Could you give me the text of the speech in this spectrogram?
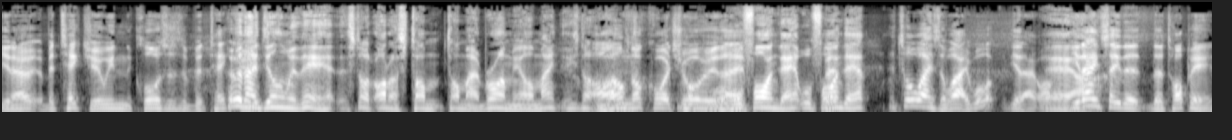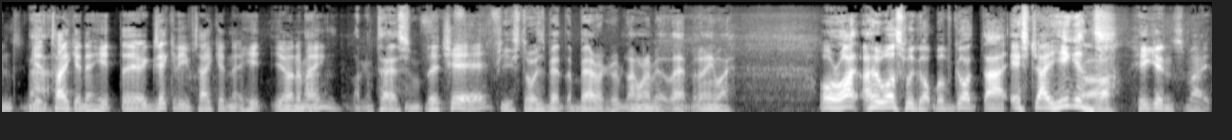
You know, protect you in the clauses of protect Who you. are they dealing with there? It's not honest Tom Tom O'Brien, my old mate. He's not involved. I'm not quite sure who Well, they. We'll find out. We'll find But out. It's always the way. What you know, Yeah. you don't see the, the top end Nah. get taken a hit. The executive taking a hit. You know what I mean? I can tell you some The chair. few stories about the Barro Group. Don't worry about that. But anyway. All right. Who else we got? We've got uh, S.J. Higgins. Oh, Higgins, mate.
